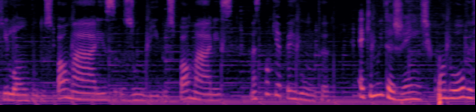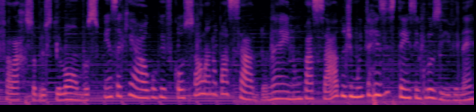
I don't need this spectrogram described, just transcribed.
Quilombo dos Palmares, Zumbi dos Palmares. Mas por que a pergunta? É que muita gente, quando ouve falar sobre os quilombos, pensa que é algo que ficou só lá no passado, né? E num passado de muita resistência, inclusive, né?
